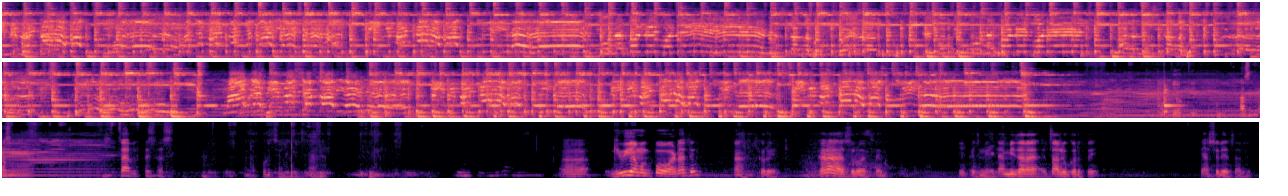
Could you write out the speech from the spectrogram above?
ओके ओके. असं असं चालेल तसंच असतं. पुढचं लगेच. हां. अं, घेऊया मग पोवाडा तो? हां करूया. करा सुरुवात साहेब. एकच मिनिट. आम्ही जरा चालू करतोय. ते असू द्या चालू.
